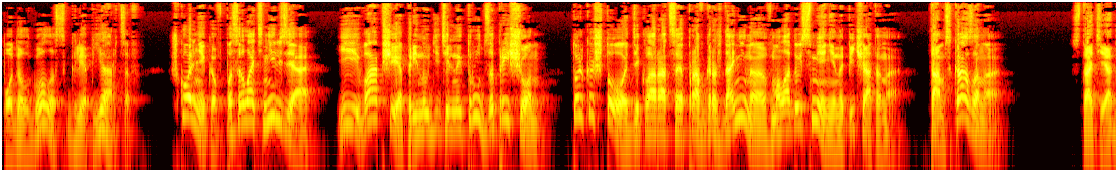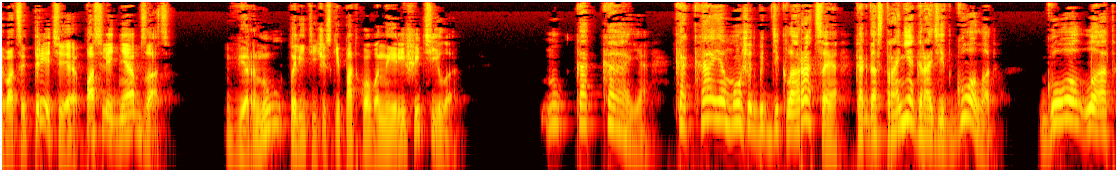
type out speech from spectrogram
Подал голос Глеб Ярцев. «Школьников посылать нельзя, и вообще принудительный труд запрещен. Только что декларация прав гражданина в молодой смене напечатана. Там сказано... Статья 23, последний абзац. Вернул политически подкованный решетило. Ну какая, какая может быть декларация, когда стране грозит голод? Голод!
